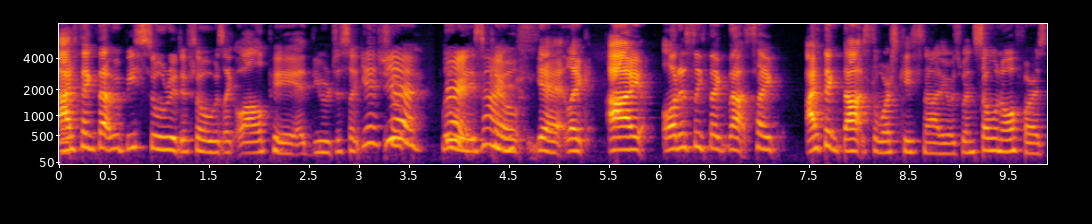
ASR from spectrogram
I think that would be so rude if someone was like, "Oh, I'll pay," and you were just like, "Yeah, sure." yeah, no great, worries, cool." Yeah, like I honestly think that's like I think that's the worst case scenario is when someone offers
